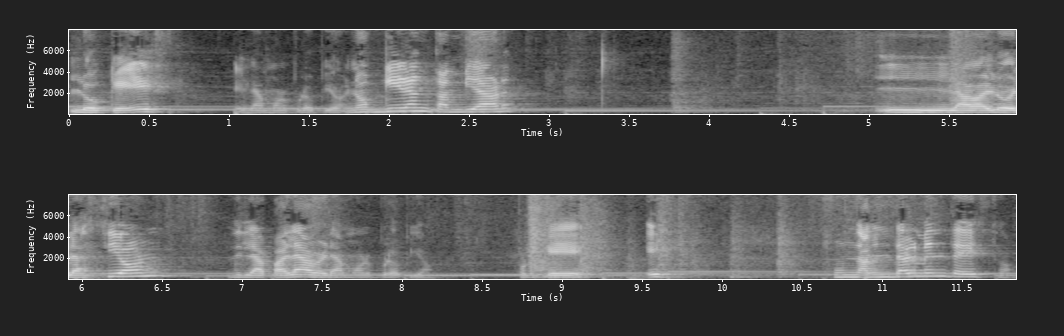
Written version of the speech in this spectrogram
lo que es el amor propio. No quieran cambiar la valoración de la palabra amor propio, porque es fundamentalmente eso.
